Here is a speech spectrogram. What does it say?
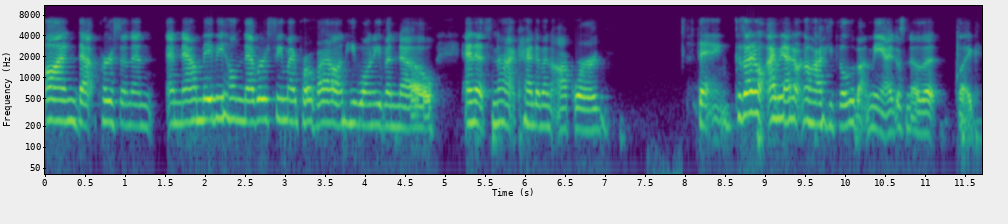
on that person and and now maybe he'll never see my profile and he won't even know and it's not kind of an awkward thing because I don't I mean I don't know how he feels about me. I just know that like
